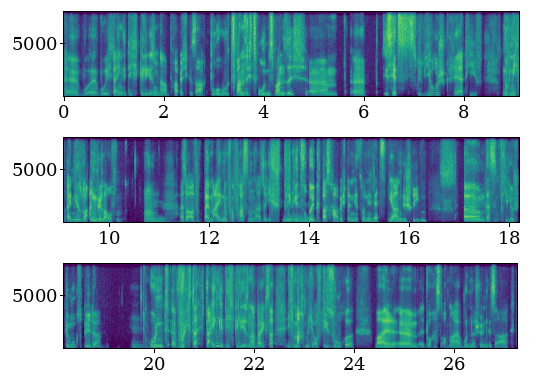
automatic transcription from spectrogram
äh, wo, äh, wo, ich dein Gedicht gelesen habe, habe ich gesagt, puh, 2022 ähm, äh, ist jetzt lyrisch kreativ noch nicht bei mir so angelaufen. Ne? Mhm. Also auf, beim eigenen Verfassen. Also ich blicke mhm. zurück, was habe ich denn jetzt so in den letzten Jahren geschrieben? Ähm, das sind viele Stimmungsbilder. Mhm. Und äh, wo ich dein Gedicht gelesen habe, habe ich gesagt, ich mache mich auf die Suche, weil mhm. ähm, du hast auch mal wunderschön gesagt,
